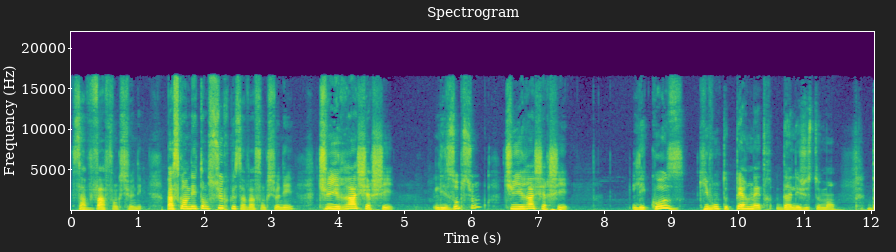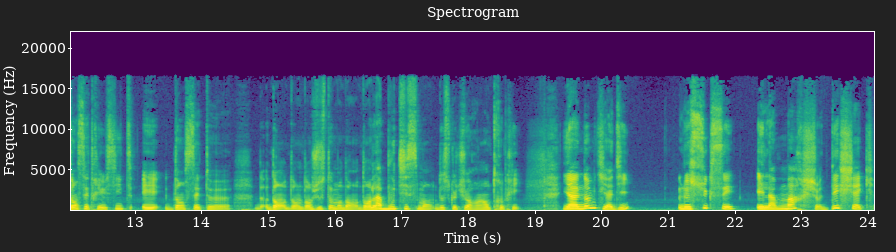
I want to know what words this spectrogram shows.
ça va fonctionner. Parce qu'en étant sûr que ça va fonctionner, tu iras chercher les options, tu iras chercher les causes qui vont te permettre d'aller justement dans cette réussite et dans cette euh, dans, dans, justement dans, dans l'aboutissement de ce que tu auras entrepris. Il y a un homme qui a dit le succès est la marche d'échec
